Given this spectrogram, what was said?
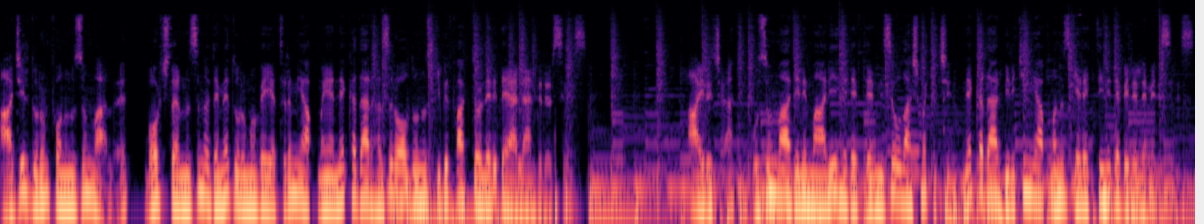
Acil durum fonunuzun varlığı, borçlarınızın ödeme durumu ve yatırım yapmaya ne kadar hazır olduğunuz gibi faktörleri değerlendirirsiniz. Ayrıca, uzun vadeli mali hedeflerinize ulaşmak için ne kadar birikim yapmanız gerektiğini de belirlemelisiniz.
